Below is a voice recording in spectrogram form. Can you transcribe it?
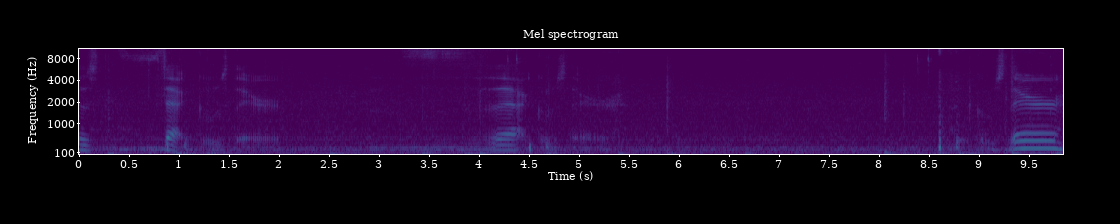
Because that goes there. That goes there. Goes there.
